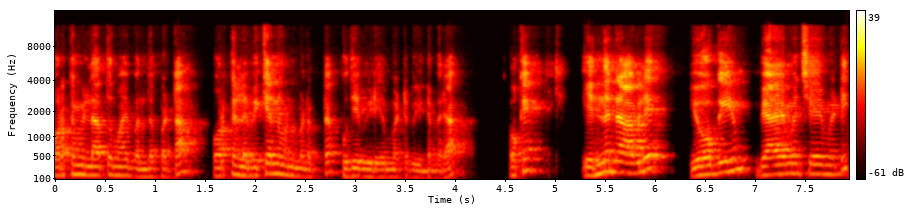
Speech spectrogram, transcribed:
ഉറക്കമില്ലാത്തതുമായി ബന്ധപ്പെട്ട ഉറക്കം ലഭിക്കാനുമായി ബന്ധപ്പെട്ട പുതിയ വീഡിയോയുമായിട്ട് വീണ്ടും വരാം. ഓക്കെ എന്നും രാവിലെ യോഗയും വ്യായാമം ചെയ്യാൻ വേണ്ടി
